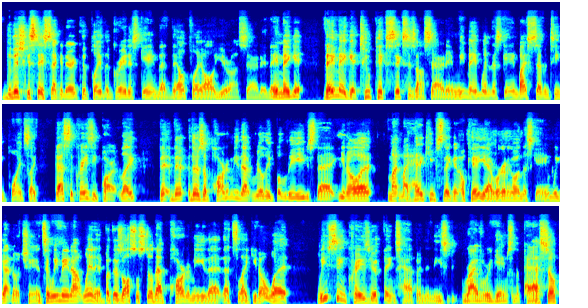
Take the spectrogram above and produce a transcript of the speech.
the Michigan State secondary could play the greatest game that they'll play all year on Saturday. They may get they may get two pick sixes on Saturday, and we may win this game by 17 points. Like that's the crazy part. Like there, there's a part of me that really believes that you know what my, my head keeps thinking, okay, yeah, we're gonna go in this game. We got no chance, and we may not win it. But there's also still that part of me that that's like, you know what? We've seen crazier things happen in these rivalry games in the past. So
